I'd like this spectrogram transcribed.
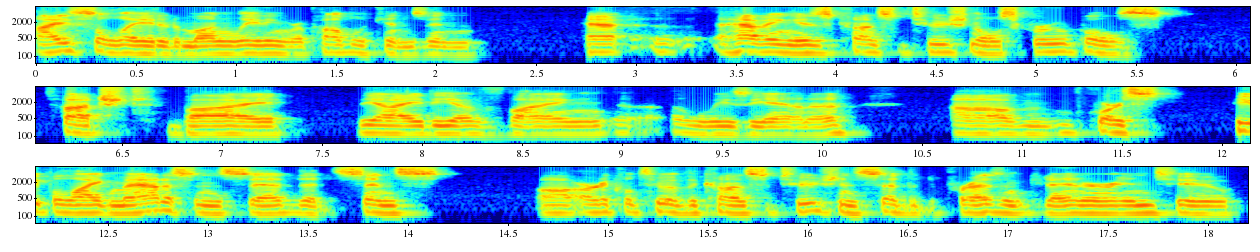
isolated among leading Republicans in ha having his constitutional scruples touched by the idea of buying uh, Louisiana. Um, of course, people like Madison said that since uh, Article 2 of the Constitution said that the president could enter into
